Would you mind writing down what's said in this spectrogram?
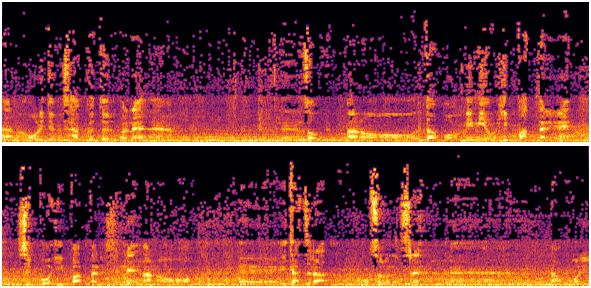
あの檻というか柵というかね、うんそうあのダンボの耳を引っ張ったりね尻尾を引っ張ったりしてねあの、えーいたずらをするんですね、えーダンボに。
